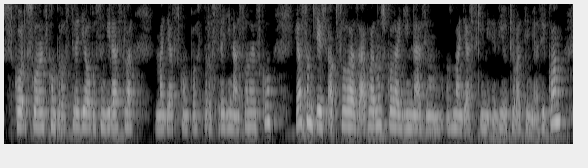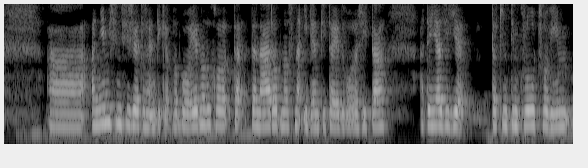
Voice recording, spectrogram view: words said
skôr slovenskom prostredí, alebo som vyrástla v maďarskom prostredí na Slovensku. Ja som tiež absolvovala základnú školu a gymnázium s maďarským vyučovacím jazykom. A, a nemyslím si, že je to handicap, lebo jednoducho tá, tá národnostná identita je dôležitá a ten jazyk je takým tým kľúčovým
